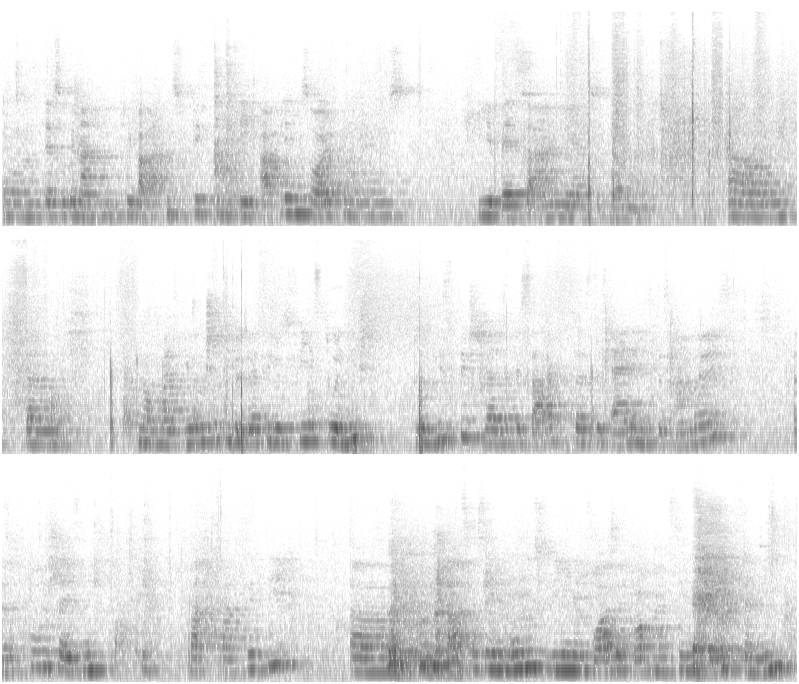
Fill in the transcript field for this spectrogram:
und der sogenannten privaten Subjektivität ablehnen sollten, um uns hier besser annähern zu können. Ähm, dann nochmal, die jungische Philosophie ist dualistisch, weil sie besagt, dass das eine nicht das andere ist. Also Purusha ist nicht Prakriti. Äh, und das, was in uns, wie in dem vorbesprochenen Sinn, Welt vernimmt,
